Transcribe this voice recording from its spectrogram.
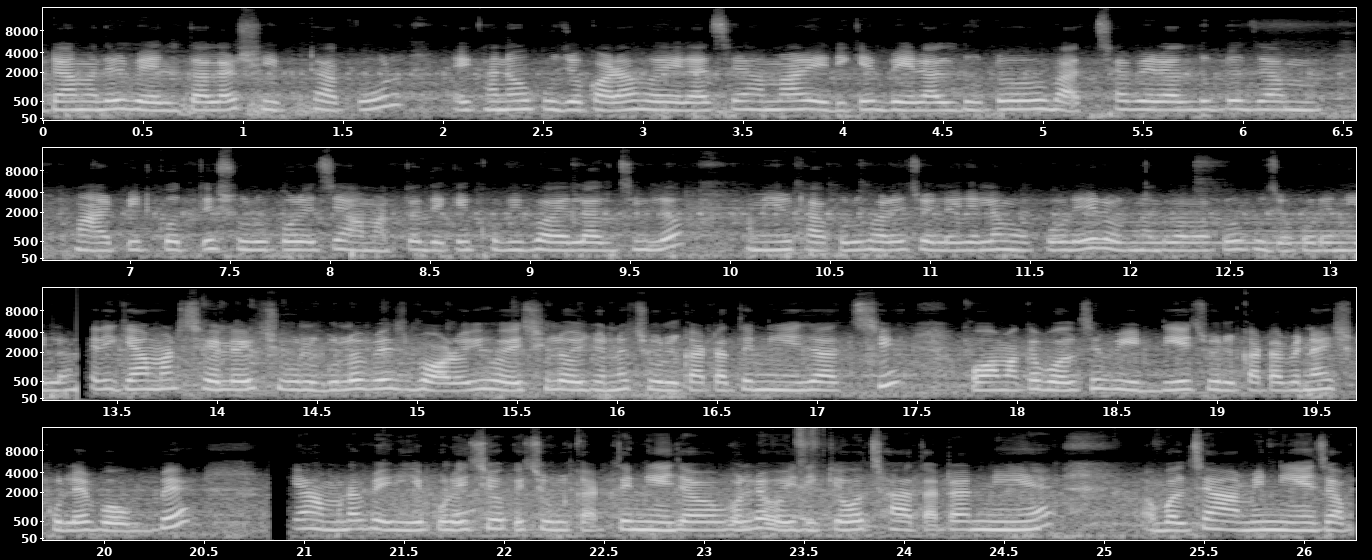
এটা আমাদের বেলতলার শিব ঠাকুর। এখানেও পুজো করা হয়ে গেছে। আমার এদিকে বেড়াল দুটো, বাচ্চা বেড়াল দুটো যা মারপিট করতে শুরু করেছে, আমার তো দেখে খুবই ভয় লাগছিল। আমি ঠাকুর ঘরে চলে গেলাম ওপরে, রঘুনাথ বাবাকেও পুজো করে নিলাম। এদিকে আমার ছেলের চুলগুলো বেশ বড়ই হয়েছিল, ওই জন্য চুল কাটাতে নিয়ে যাচ্ছি। ও আমাকে বলছে, ভিড় দিয়ে চুল কাটাবে না, স্কুলে বকবে। আমরা বেরিয়ে পড়েছি, ওকে চুল কাটতে নিয়ে যাব বলে। ওইদিকে ও ছাতাটা নিয়ে বলছে, আমি নিয়ে যাব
